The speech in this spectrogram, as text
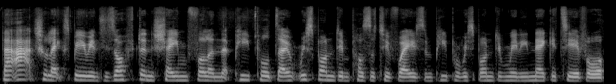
that actual experience is often shameful and that people don't respond in positive ways and people respond in really negative or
